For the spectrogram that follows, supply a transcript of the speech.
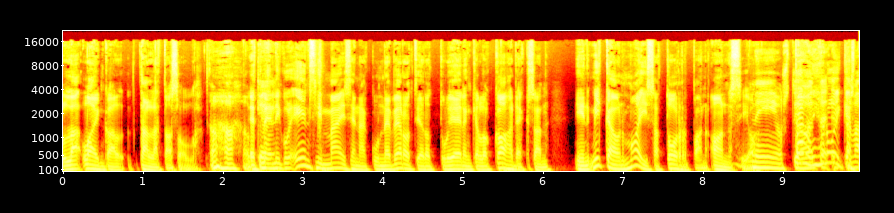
la, lainkaan tällä tasolla. aha, Okay. Et me niin kuin ensimmäisenä, kun ne verotiedot tuli eilen kello kahdeksan, niin mikä on Maisa Torpan ansio? Niin just, Tämä joo, on ihan oikeasti,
